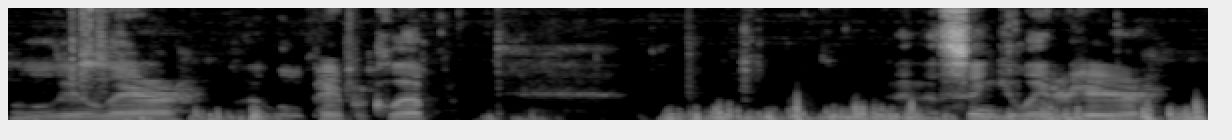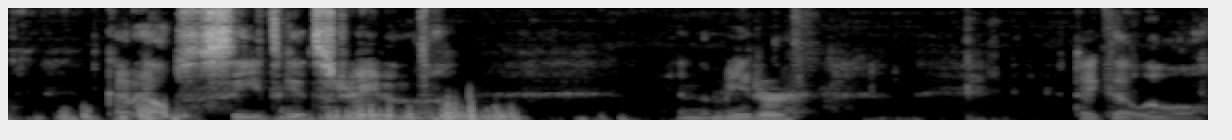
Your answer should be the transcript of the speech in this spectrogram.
little deal there, that paper clip. And then the singulator here kind of helps the seeds get straight in the in the meter. Take that little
